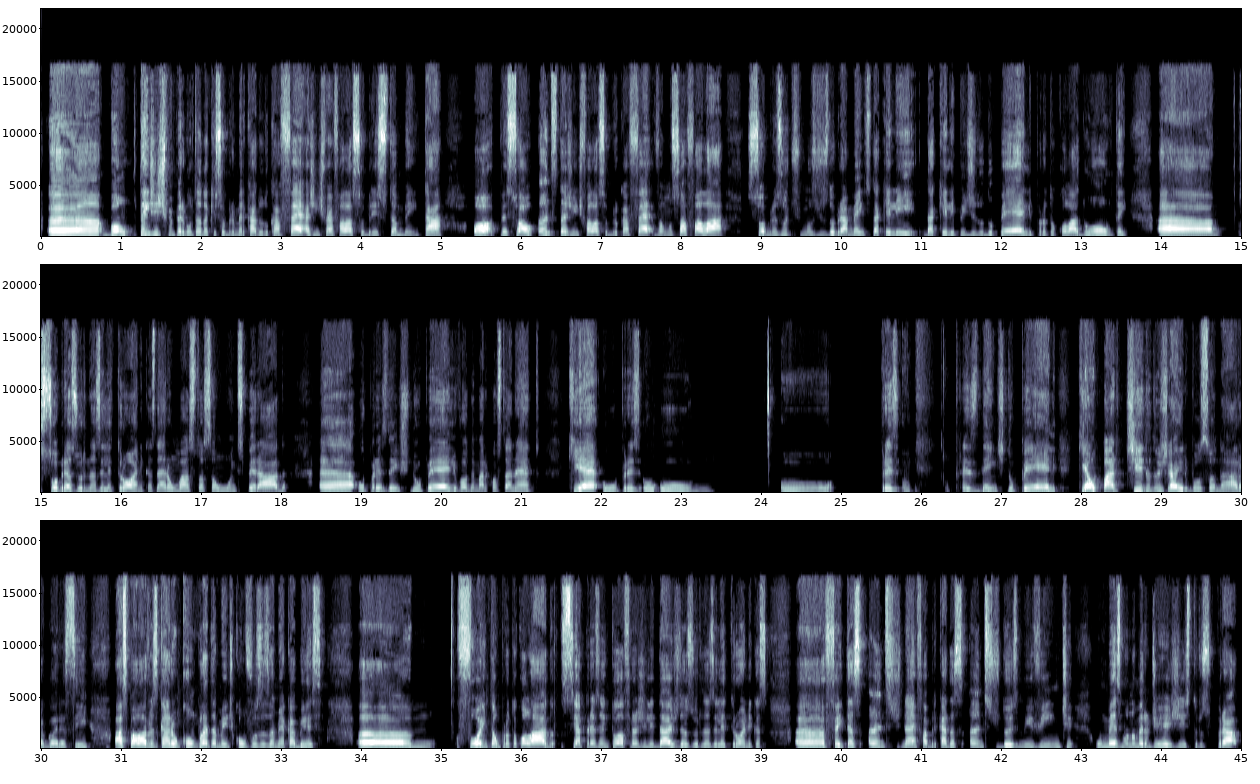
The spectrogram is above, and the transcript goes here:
Uh, bom, tem gente me perguntando aqui sobre o mercado do café, a gente vai falar sobre isso também, tá? Ó, pessoal, antes da gente falar sobre o café, vamos só falar sobre os últimos desdobramentos daquele, daquele pedido do PL protocolado ontem uh, sobre as urnas eletrônicas, né? Era uma situação muito esperada. Uh, o presidente do PL, Valdemar Costa Neto, que é o, o, o, o, o presidente do PL, que é o partido do Jair Bolsonaro, agora sim. As palavras ficaram completamente confusas na minha cabeça. Um, foi então protocolado, se apresentou a fragilidade das urnas eletrônicas uh, feitas antes, né, fabricadas antes de 2020, o mesmo número de registros para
